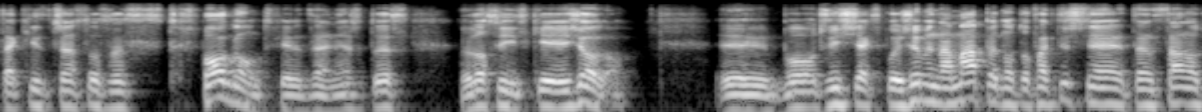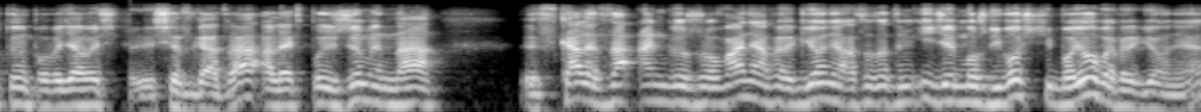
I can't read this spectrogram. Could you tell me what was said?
takie często ze trwogą twierdzenie, że to jest rosyjskie jezioro. Y, Bo oczywiście jak spojrzymy na mapę, no to faktycznie ten stan, o którym powiedziałeś, y, się zgadza, ale jak spojrzymy na y, skalę zaangażowania w regionie, a co za tym idzie możliwości bojowe w regionie,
